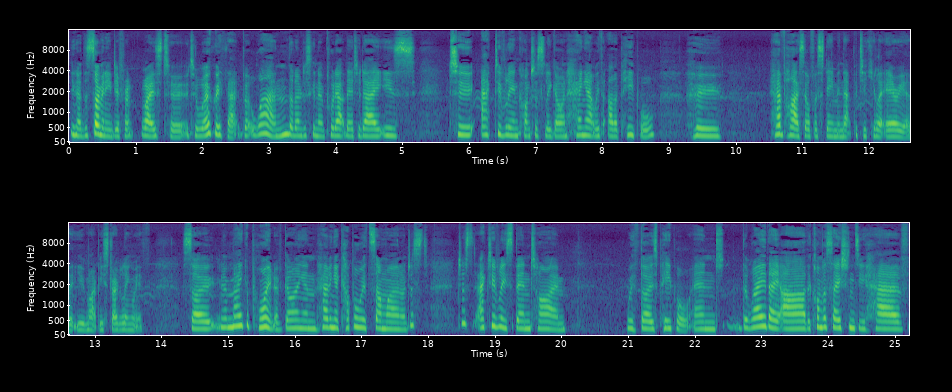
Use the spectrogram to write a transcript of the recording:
you know, there's so many different ways to, to work with that, but one that I'm just going to put out there today is to actively and consciously go and hang out with other people who have high self esteem in that particular area that you might be struggling with. So, you know, make a point of going and having a couple with someone or just just actively spend time with those people and the way they are, the conversations you have,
